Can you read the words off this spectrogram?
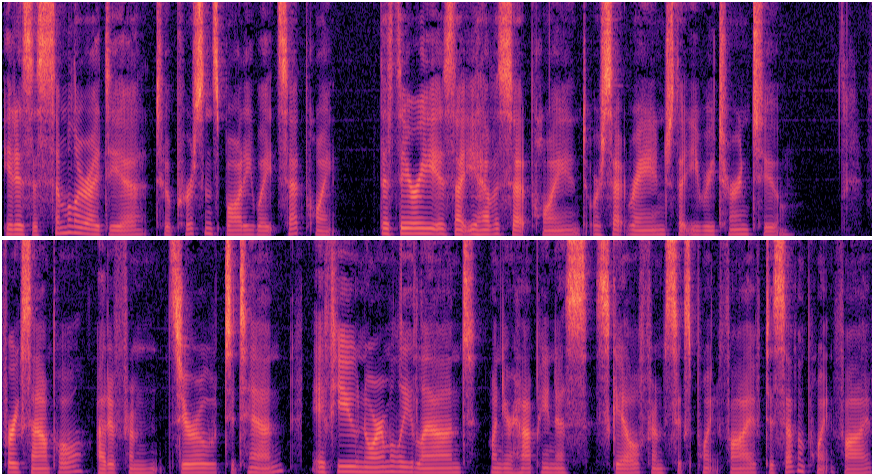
It is a similar idea to a person's body weight set point. The theory is that you have a set point or set range that you return to. For example, out of from 0 to 10, if you normally land on your happiness scale from 6.5 to 7.5,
